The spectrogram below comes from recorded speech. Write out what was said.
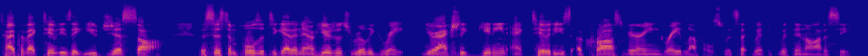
type of activities that you just saw. The system pulls it together. Now, here's what's really great. You're actually getting activities across varying grade levels with, with, within Odyssey.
